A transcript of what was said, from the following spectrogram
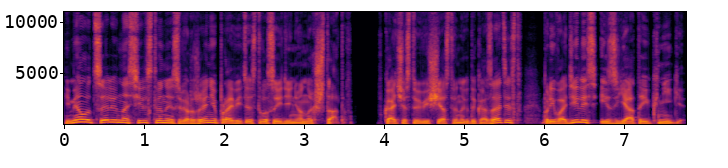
имело целью насильственное свержение правительства Соединенных Штатов. В качестве вещественных доказательств приводились изъятые книги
